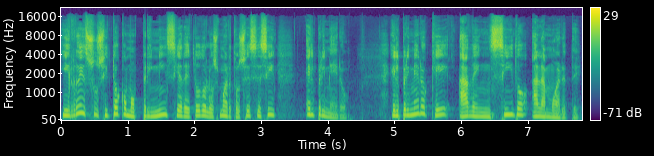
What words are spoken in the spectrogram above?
y resucitó como primicia de todos los muertos, es decir, el primero. El primero que ha vencido a la muerte,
